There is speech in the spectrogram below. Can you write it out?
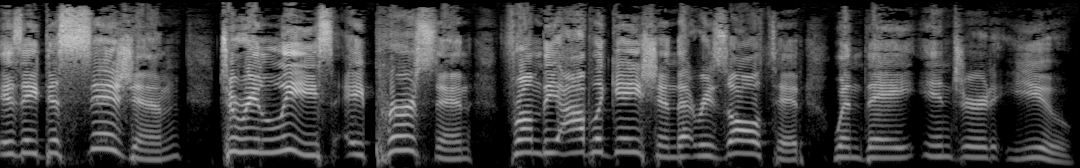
is a decision to release a person from the obligation that resulted when they injured you.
